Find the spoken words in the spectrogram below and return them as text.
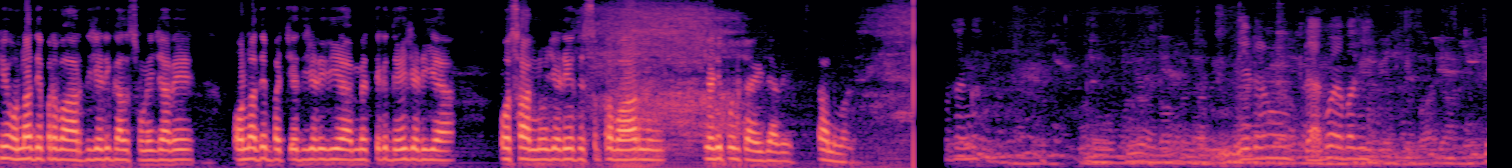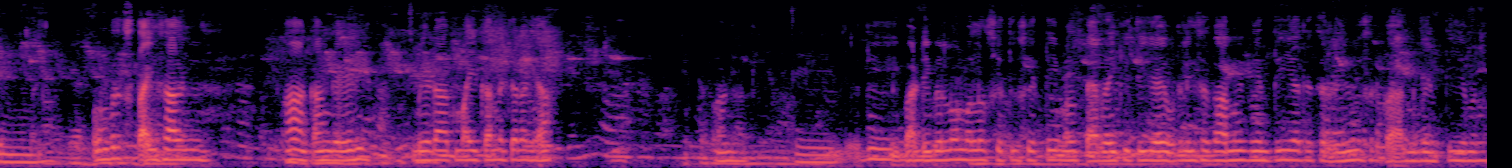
ਕਿ ਉਹਨਾਂ ਦੇ ਪਰਿਵਾਰ ਦੀ ਜਿਹੜੀ ਗੱਲ ਸੁਣੀ ਜਾਵੇ, ਉਹਨਾਂ ਦੇ ਬੱਚੇ ਦੀ ਜਿਹੜੀ ਹੈ, ਮ੍ਰਿਤਕ ਦੇਹ ਜਿਹੜੀ ਆ ਉਹ ਸਾਨੂੰ ਜਿਹੜੀ ਉਹਦੇ ਪਰਿਵਾਰ ਨੂੰ ਜਿਹੜੀ ਪਹੁੰਚਾਈ ਜਾਵੇ। ਧੰਨਵਾਦ। ਸਿੰਘ ਜਿਹੜੇ ਨੂੰ ਅਟੈਕ ਹੋਇਆ ਭਾਜੀ। ਉਮਰ 27 ਸਾਲ ਦੀ। ਹਾਂ, ਕੰਗ ਗਏ ਸੀ। ਬੇੜਾ ਕਮਾਈ ਕਰਨ ਚਲਾ ਗਿਆ। ਹਾਂਜੀ। ਤੇ ਇਹਦੀ ਬਾਡੀ ਵੱਲੋਂ ਮਤਲਬ ਛੇਤੀ ਛੇਤੀ ਮਤਲਬ ਪੈਰਵਾਈ ਕੀਤੀ ਜਾਏ ਉਹਦੇ ਲਈ ਸਰਕਾਰ ਨੂੰ ਵੀ ਬੇਨਤੀ ਹੈ ਤੇ ਥੱਲੇ ਵੀ ਸਰਕਾਰ ਨੂੰ ਬੇਨਤੀ ਹੈ ਮਤਲਬ।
